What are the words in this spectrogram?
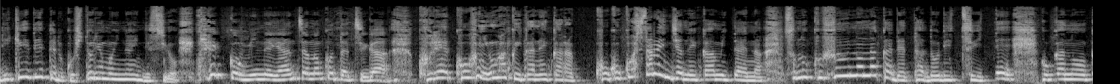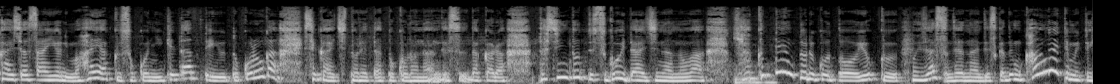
理系出てる子一人もいないんですよ。結構みんなやんちゃな子たちが、これこういうふうにうまくいかねえから、こここうしたらいいんじゃねえかみたいな、その工夫の中でたどり着いて、他の会社さんよりも早くそこに行けたっていうところが世界一取れたところなんです。だから、私にとってすごい大事なのは、100点取ることをよく目指すんじゃないですか。でも考えてみると100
